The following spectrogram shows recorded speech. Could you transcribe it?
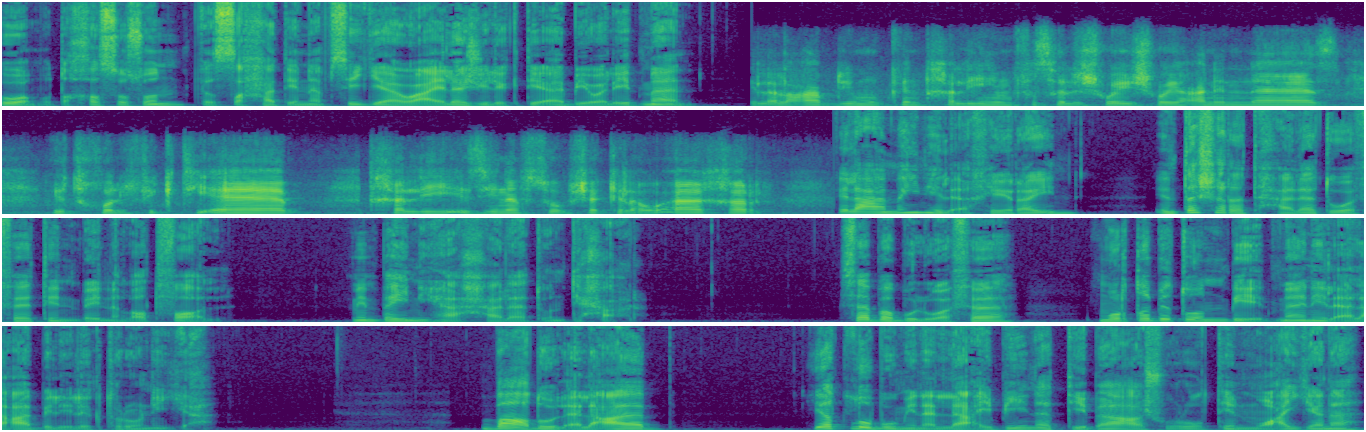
هو متخصص في الصحة النفسية وعلاج الاكتئاب والإدمان. الألعاب دي ممكن تخليه ينفصل شوي شوي عن الناس يدخل في اكتئاب تخليه يأذي نفسه بشكل أو آخر. في العامين الأخيرين انتشرت حالات وفاة بين الأطفال. من بينها حالات انتحار. سبب الوفاة مرتبط بإدمان الألعاب الإلكترونية. بعض الألعاب يطلب من اللاعبين اتباع شروط معينة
